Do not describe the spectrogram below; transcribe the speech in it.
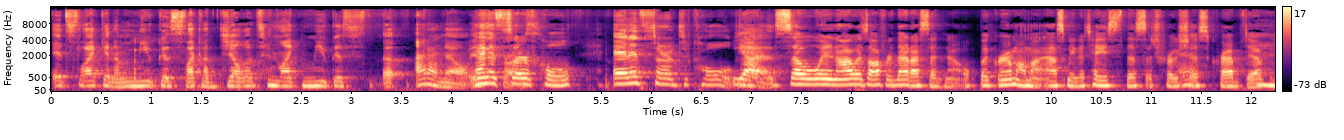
it's like in a mucus, like a gelatin like mucus. Uh, I don't know. and it's gross. served cold. and it's served to cold. Yeah. Yes. So when I was offered that, I said no. But Grandmama asked me to taste this atrocious crab dip.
